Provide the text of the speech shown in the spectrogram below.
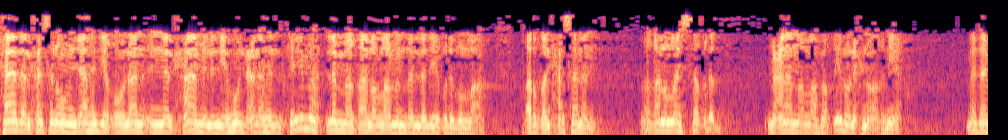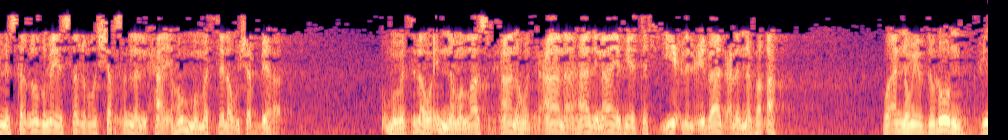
هذا الحسن ومجاهد يقولان إن الحامل اليهود على هذه الكلمة لما قال الله من ذا الذي يقرض الله قرضا حسنا فقال الله يستقرض معنى أن الله فقير ونحن أغنياء. ما دام يستقرض ما يستقرض الشخص إلا للحاية هم ممثلة ومشبهة هم ممثلة وإنما الله سبحانه وتعالى هذه الآية فيها تشجيع للعباد على النفقة وأنهم يبذلون في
